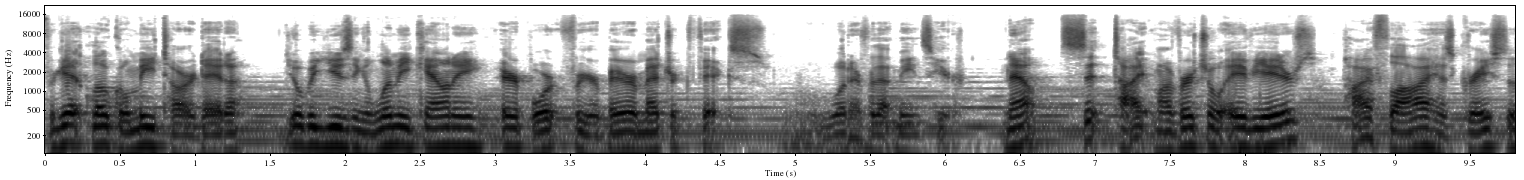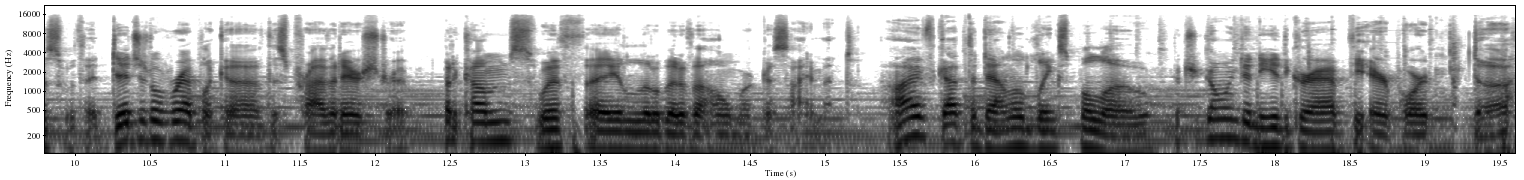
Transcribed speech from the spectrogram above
Forget local METAR data, you'll be using Lemhi County Airport for your barometric fix, whatever that means here. Now, sit tight, my virtual aviators. PieFly has graced us with a digital replica of this private airstrip, but it comes with a little bit of a homework assignment. I've got the download links below, but you're going to need to grab the airport, duh,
